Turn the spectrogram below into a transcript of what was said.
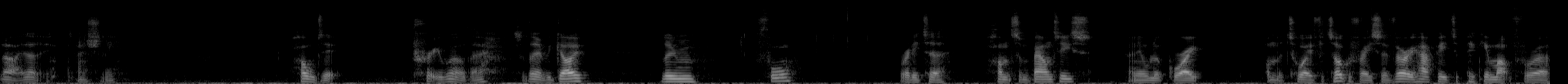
No, it actually holds it pretty well there. So there we go. Loom 4, ready to hunt some bounties, and he'll look great on the toy photography. So very happy to pick him up for a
